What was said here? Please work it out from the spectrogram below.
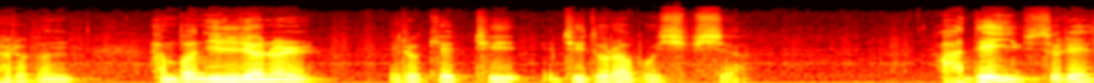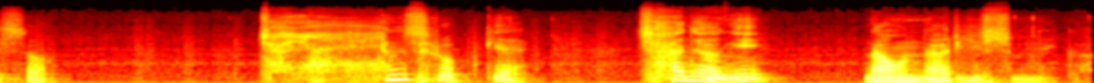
여러분, 한번 1년을 이렇게 뒤, 뒤돌아 보십시오. 아, 내 입술에서 자연스럽게 찬양이 나온 날이 있습니까?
